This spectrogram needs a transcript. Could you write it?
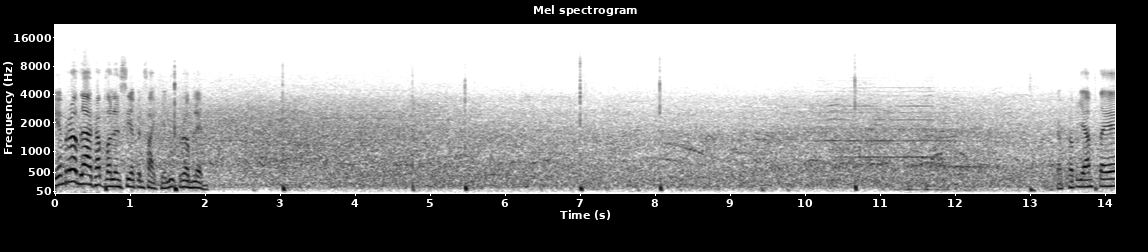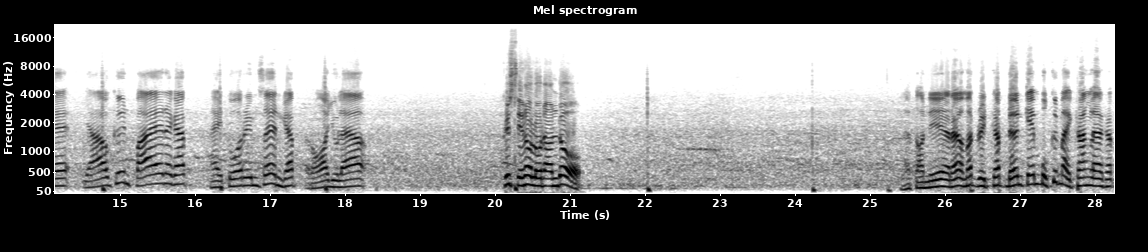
กมเริ่มแล้วครับบาเลนเซียเป็นฝ่ายเขียนลูกเริ่มเล่นครับพยายามเตะยาวขึ้นไปนะครับ ให้ตัวริมเส้นครับ รออยู่แล้ว Cristiano Ronaldo และตอนนี้เรอัลมาดริดครับ เดินเกมบุกขึ้นมาอีกครั้งแล้วครับ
